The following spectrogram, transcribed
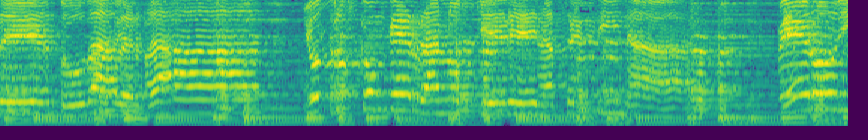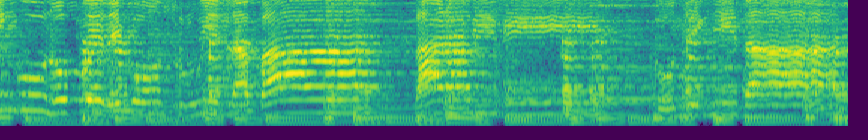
Poseer toda verdad y otros con guerra nos quieren asesinar, pero ninguno puede con construir la paz para vivir con dignidad.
